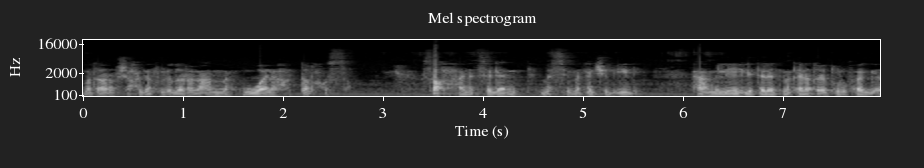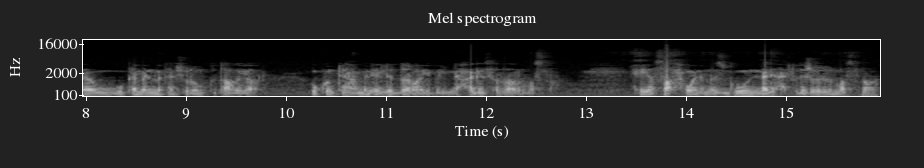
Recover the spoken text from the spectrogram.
ما تعرفش حاجة في الإدارة العامة ولا حتى الخاصة. صح أنا اتسجنت بس ما كانش بإيدي. هعمل إيه لتلات مكانات عطلوا فجأة وكمان ما كانش لهم قطع غيار. وكنت هعمل إيه للضرايب اللي حجزت على المصنع؟ هي صح وأنا مسجون نجحت في تشغيل المصنع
